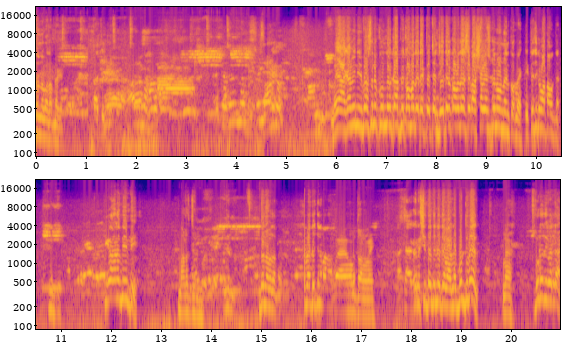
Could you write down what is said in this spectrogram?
ধন্যবাদ আপনাকে। ভাই আগামী নির্বাচনে কোন দলকে আপনি ক্ষমতা দেখতে চান? যে দল ক্ষমতা আসে বাসা বাসের জন্য উন্নয়ন করবে। একটু যদি মতামত দেন। কি কারণে বিএনপি? ভালোর জন্য। ধন্যবাদ আপনাদের জন্য ভালো কোনো দল নাই। আচ্ছা এখনও সিদ্ধান্ত নিতে পারেন না। ভোট দিবেন? না। ভোটও দিবেন না?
